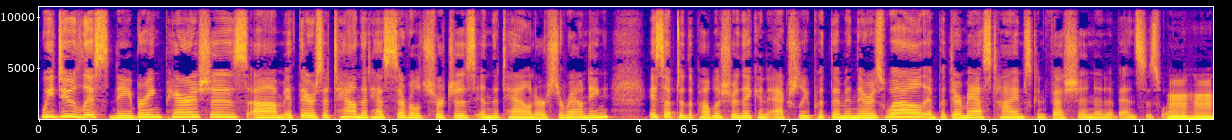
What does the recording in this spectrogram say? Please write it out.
We do list neighboring parishes. Um, if there's a town that has several churches in the town or surrounding, it's up to the publisher. They can actually put them in there as well and put their mass times, confession, and events as well.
